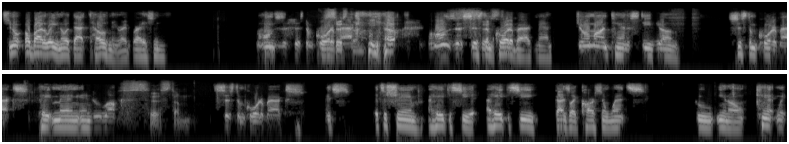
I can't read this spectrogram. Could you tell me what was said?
So you know. Oh, by the way, you know what that tells me, right, Bryson? Mahomes is a system quarterback. System. yep. Mahomes is a system, System. quarterback, man. Joe Montana, Steve Young, system quarterbacks. Peyton Manning, Andrew Luck, system. system quarterbacks. It's it's a shame. I hate to see it. I hate to see guys like Carson Wentz who you know can't win.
